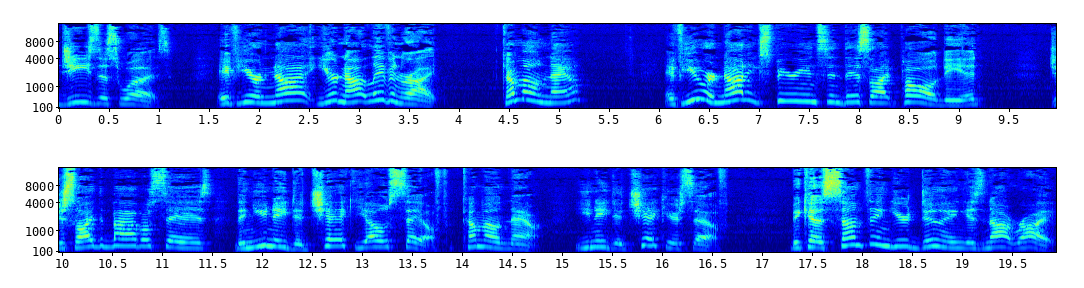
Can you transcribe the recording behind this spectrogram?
Jesus was. If you're not, you're not living right. Come on now. If you are not experiencing this like Paul did, just like the Bible says, then you need to check yourself. Come on now. You need to check yourself. Because something you're doing is not right.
